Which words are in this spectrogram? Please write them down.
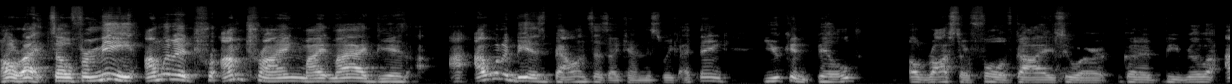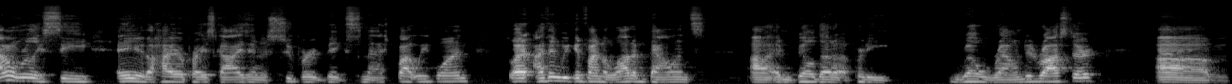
all right, so for me, I'm gonna tr- I'm trying my my ideas. I, I want to be as balanced as I can this week. I think you can build a roster full of guys who are going to be really well. I don't really see any of the higher price guys in a super big smash spot week one. So I, I think we can find a lot of balance uh, and build out a pretty well rounded roster. Um,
